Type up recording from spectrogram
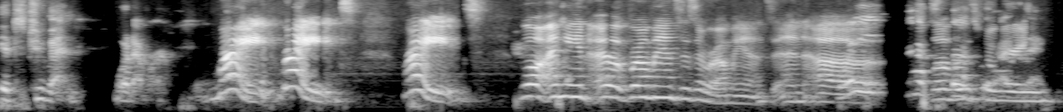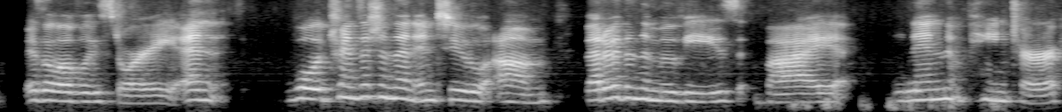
it's two men, whatever. Right, right, right. Well, I mean, a romance is a romance, and uh, right? Lovely that's story is a lovely story. And we'll transition then into um, Better Than the Movies by Lynn Painter.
